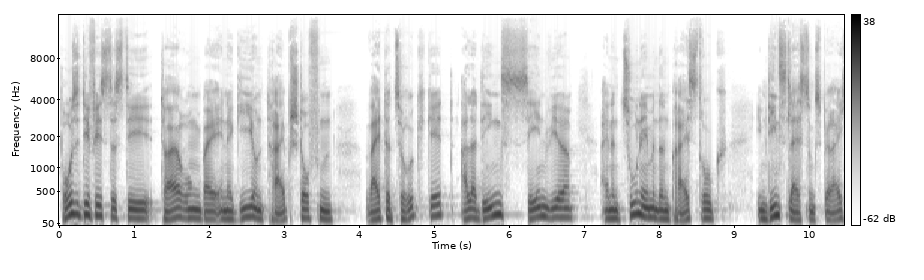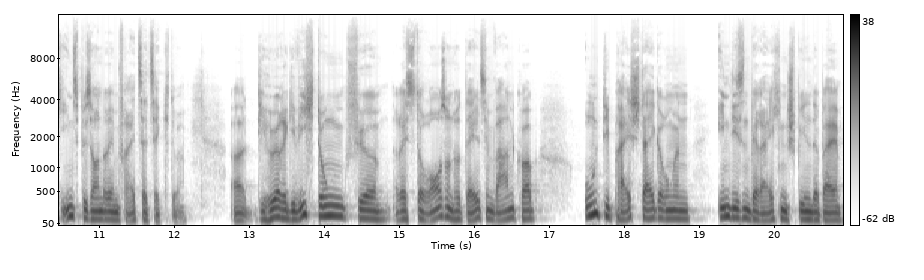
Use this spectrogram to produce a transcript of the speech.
Positiv ist, dass die Teuerung bei Energie und Treibstoffen weiter zurückgeht. Allerdings sehen wir einen zunehmenden Preisdruck im Dienstleistungsbereich, insbesondere im Freizeitsektor. Äh, die höhere Gewichtung für Restaurants und Hotels im Warenkorb und die Preissteigerungen in diesen Bereichen spielen dabei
